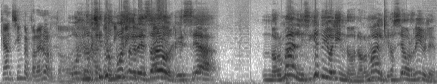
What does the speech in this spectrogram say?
Quedan siempre para el orto. un- no existe un buzo egresado que sea normal, ni siquiera te digo lindo, normal, que no sea horrible.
